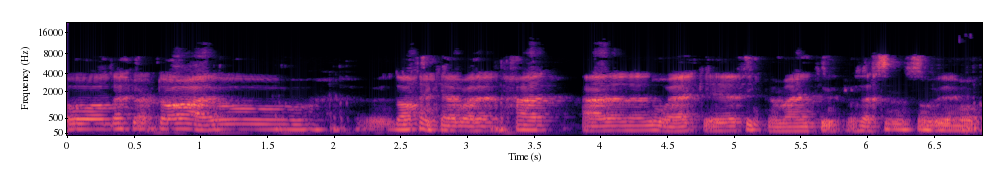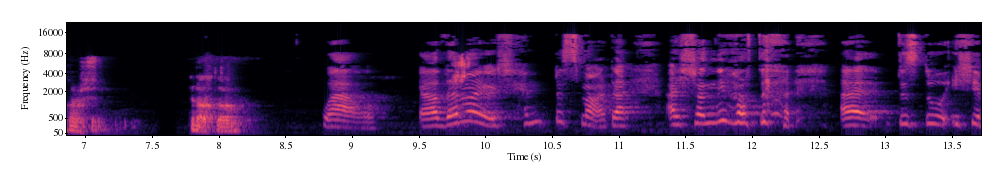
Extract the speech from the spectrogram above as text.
Og det er klart, da er jo Da tenker jeg bare her er det noe jeg ikke fikk med meg i intervjuprosessen, som vi må kanskje prate om. Wow. Ja, det var jo kjempesmart. Jeg, jeg skjønner jo at jeg besto ikke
